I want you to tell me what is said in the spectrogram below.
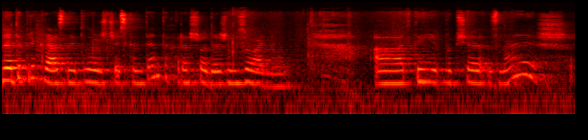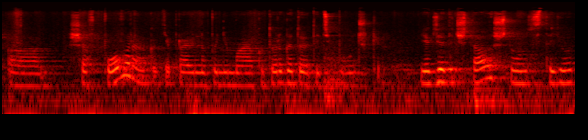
Но это прекрасно, это тоже часть контента, хорошо, даже визуального. А ты вообще знаешь а, шеф-повара, как я правильно понимаю, который готовит эти булочки? Я где-то читала, что он встает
